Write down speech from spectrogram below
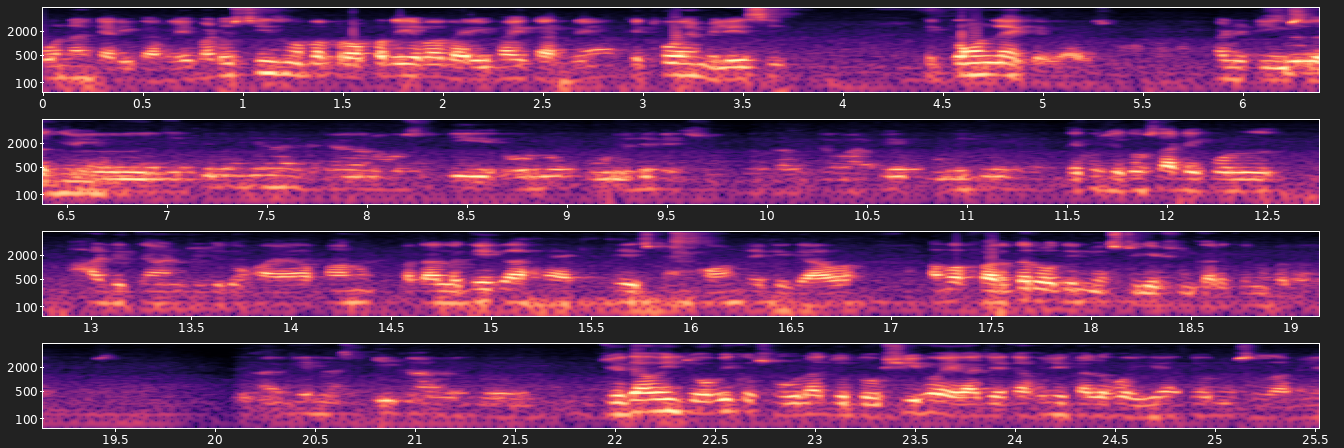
ਉਹ ਨਾ ਕੈਰੀ ਕਰ ਲਈ ਬਟ ਇਸ ਚੀਜ਼ ਨੂੰ ਆਪਾਂ ਪ੍ਰੋਪਰਲੀ ਆਪਾਂ ਵੈਰੀਫਾਈ ਕਰ ਰਹੇ ਹਾਂ ਕਿੱਥੋਂ ਇਹ ਮਿਲੇ ਸੀ ਤੇ ਕੌਣ ਲੈ ਕੇ ਗਿਆ ਇਸ ਨੂੰ। ਸਾਡੀ ਟੀਮਸ ਲੱਗੀਆਂ ਹੋਈਆਂ। ਜਿੱਥੇ ਬੰਦੇ ਨਾਲ ਜਿਹੜਾ ਰੋਸ ਕੀ ਉਹਨੂੰ ਕੂੜੇ ਦੇ ਵਿੱਚ ਦੇਖੋ ਜਦੋਂ ਸਾਡੇ ਕੋਲ ਸਾਡੇ ਧਿਆਨ 'ਚ ਜਦੋਂ ਆਇਆ ਆਪਾਂ ਨੂੰ ਪਤਾ ਲੱਗੇਗਾ ਹੈ ਕਿੱਥੇ ਇਸ ਟਾਈਮ ਕੌਣ ਲੈ ਕੇ ਗਿਆ ਵਾ। ਆਪਾਂ ਫਰਦਰ ਉਹਦੀ ਇਨਵੈਸਟੀਗੇਸ਼ਨ ਕਰਕੇ ਨੂੰ ਪਤਾ ਲੱਗੇਗਾ। ਅੱਗੇ ਨਸ ਕੀ ਕਾਰਵਾਈ ਹੋਵੇ ਜਿਹਦਾ ਵੀ ਜੋ ਵੀ ਕਸੂਰ ਆ, ਜੋ ਦੋਸ਼ੀ ਹੋਏਗਾ, ਜੇ ਤਾਂ ਇਹੋ ਜਿਹੀ ਗੱਲ ਹੋਈ ਹੈ ਤੇ ਉਹਨੂੰ ਸਜ਼ਾ ਮਿਲੇ।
